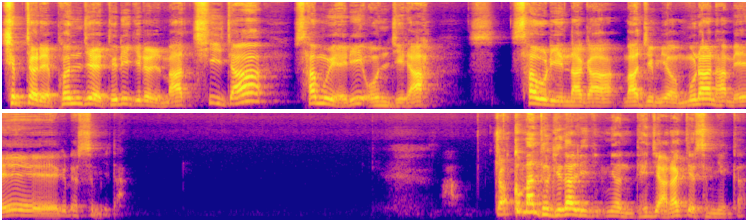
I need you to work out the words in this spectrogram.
10절에 번제 드리기를 마치자 사무엘이 온지라 사울이 나가 맞으며 무난함에 그랬습니다. 조금만 더 기다리면 되지 않았겠습니까?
